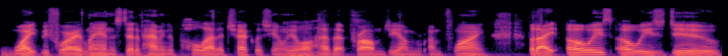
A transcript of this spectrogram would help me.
right before I land instead of having to pull out a checklist. You know, we all have that problem. Gee, I'm I'm flying, but I always always do.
